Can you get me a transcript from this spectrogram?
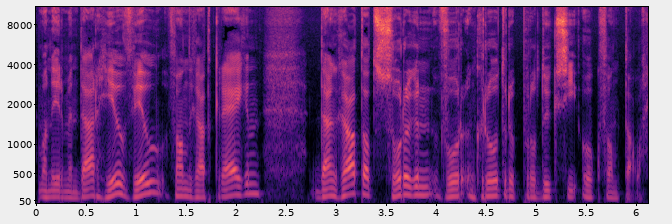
Wanneer men daar heel veel van gaat krijgen, dan gaat dat zorgen voor een grotere productie ook van talg.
